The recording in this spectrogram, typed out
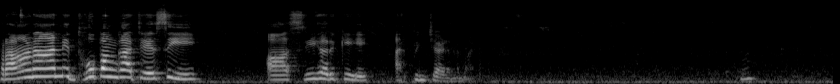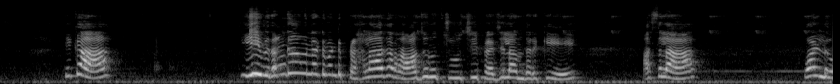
ప్రాణాన్ని ధూపంగా చేసి ఆ శ్రీహరికి అర్పించాడనమాట ఇక ఈ విధంగా ఉన్నటువంటి ప్రహ్లాద రాజును చూసి ప్రజలందరికీ అసలు వాళ్ళు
